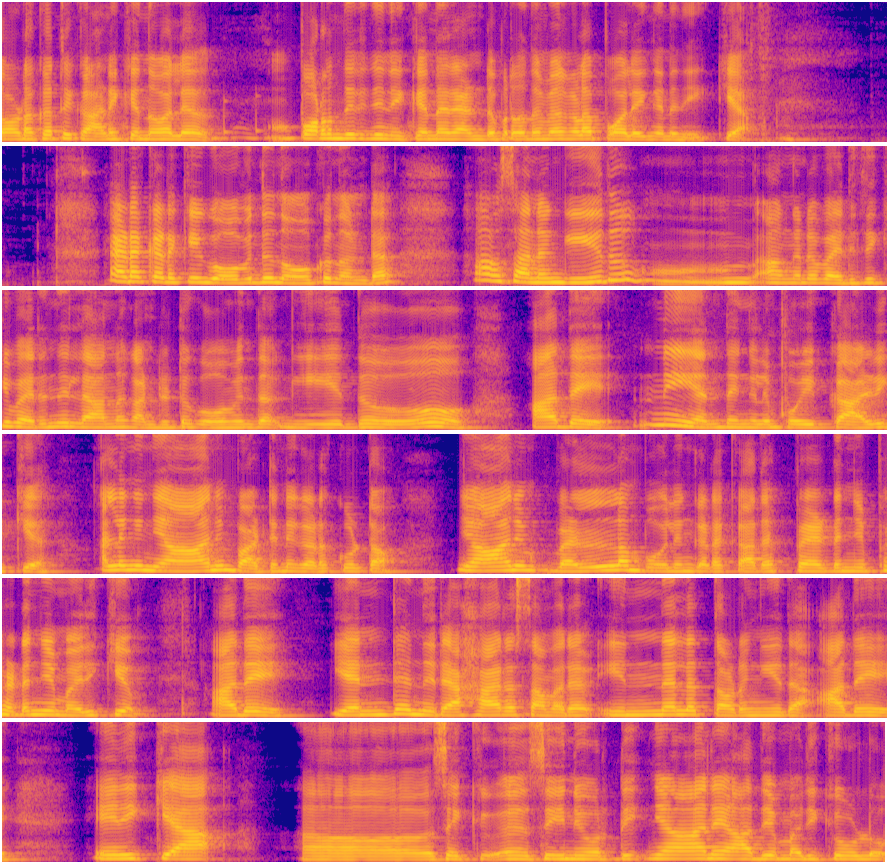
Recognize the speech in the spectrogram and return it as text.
തുടക്കത്തിൽ കാണിക്കുന്ന പോലെ പുറം പുറംതിരിഞ്ഞ് നിൽക്കുന്ന രണ്ട് പ്രതിമകളെ പോലെ ഇങ്ങനെ നിൽക്കുക. ഇടയ്ക്കിടയ്ക്ക് ഗോവിന്ദ് നോക്കുന്നുണ്ട്. അവസാനം ഗീതു അങ്ങനെ വരുതിക്ക് വരുന്നില്ല എന്ന് കണ്ടിട്ട് ഗോവിന്ദ് ഗീതു അതെ നീ എന്തെങ്കിലും പോയി കഴിക്ക്. അല്ലെങ്കിൽ ഞാനും പട്ടിണി കിടക്കൂട്ടോ. ഞാനും വെള്ളം പോലും കിടക്കാതെ പെടഞ്ഞ് പെടഞ്ഞ് മരിക്കും. അതെ എന്റെ നിരാഹാര സമരം ഇന്നലെ തുടങ്ങിയത്. അതെ എനിക്ക് സെക്യു സീനിയോറിറ്റി ഞാനേ ആദ്യം മരിക്കുള്ളൂ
